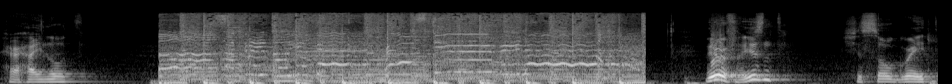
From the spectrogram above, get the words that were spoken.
Her high note. Beautiful, isn't? She's so great.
